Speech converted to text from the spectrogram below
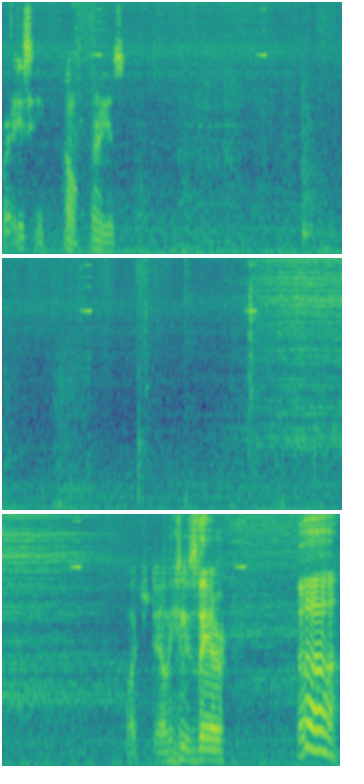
Where is he? Oh, there he is. Watch, the alien is there. Ah!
